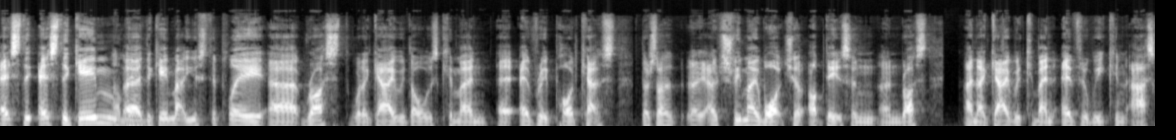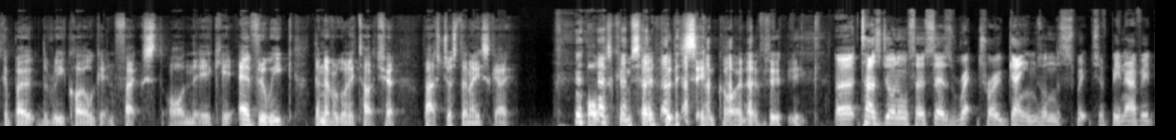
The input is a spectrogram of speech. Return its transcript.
It's the it's the game I uh, the game that I used to play uh, Rust, where a guy would always come in uh, every podcast. There's a, a stream I watch uh, updates on, on Rust, and a guy would come in every week and ask about the recoil getting fixed on the AK every week. They're never going to touch it. That's just a nice guy. Always comes in with the same comment every week. Uh, Taz John also says retro games on the Switch have been avid,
